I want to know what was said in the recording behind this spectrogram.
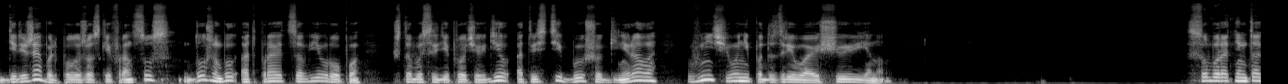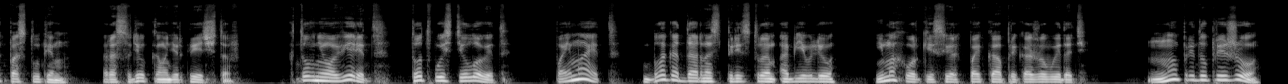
Дирижабль полужесткий француз должен был отправиться в Европу, чтобы среди прочих дел отвезти бывшего генерала в ничего не подозревающую Вену. «С оборотнем так поступим», – рассудил командир Кречетов. «Кто в него верит, тот пусть и ловит. Поймает – благодарность перед строем объявлю и махорки сверх пайка прикажу выдать. Но предупрежу,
